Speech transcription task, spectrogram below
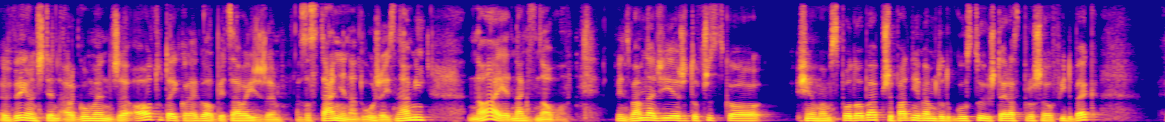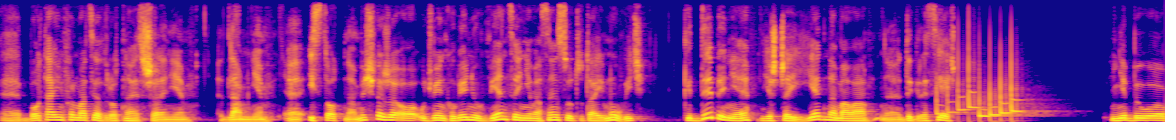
wyjąć ten argument, że o, tutaj kolego obiecałeś, że zostanie na dłużej z nami, no a jednak znowu. Więc mam nadzieję, że to wszystko się Wam spodoba, przypadnie Wam do gustu, już teraz proszę o feedback, e, bo ta informacja zwrotna jest szalenie dla mnie e, istotna. Myślę, że o udźwiękowieniu więcej nie ma sensu tutaj mówić, gdyby nie jeszcze jedna mała e, dygresja. Nie było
